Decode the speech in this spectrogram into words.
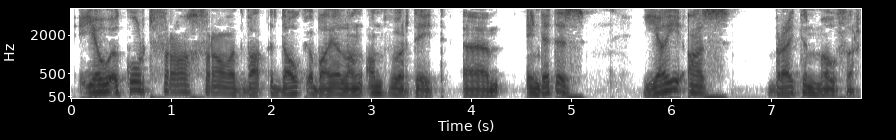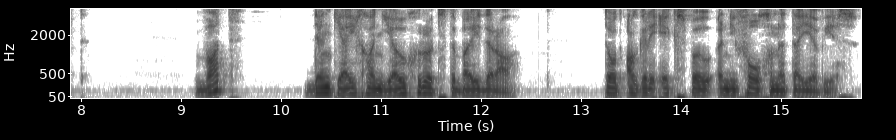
jou 'n kort vraag vra wat, wat dalk 'n baie lang antwoord het. Ehm um, en dit is jy as Bruiten Milford. Wat dink jy gaan jou grootste bydrae tot Agri Expo in die volgende tye wees?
